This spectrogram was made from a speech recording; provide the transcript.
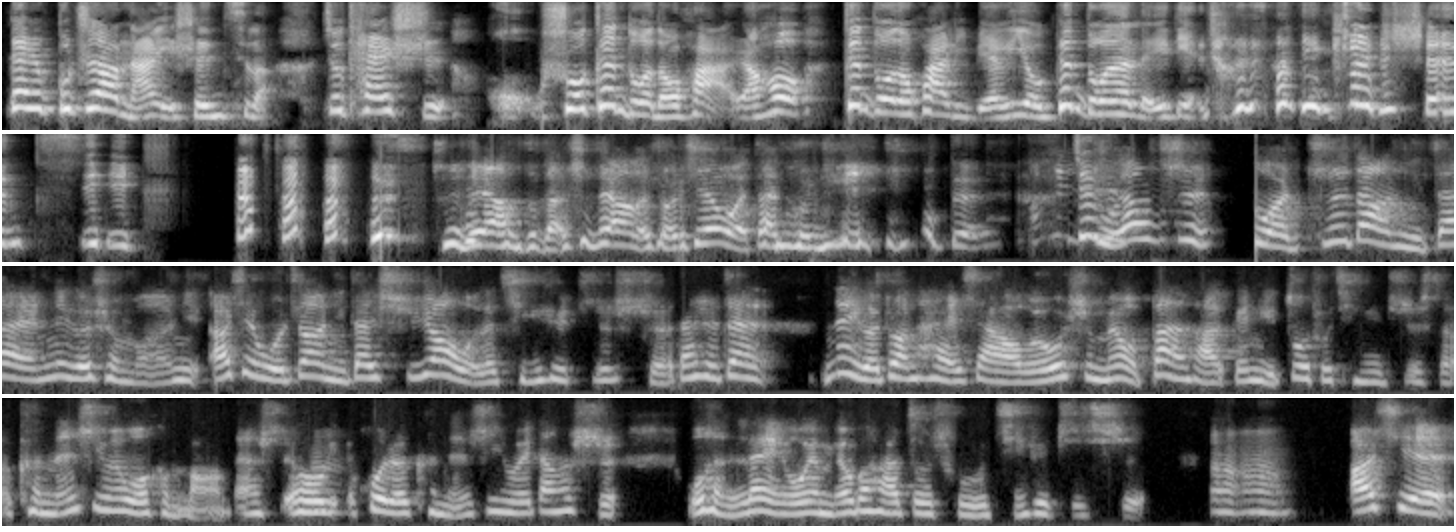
但是不知道哪里生气了，就开始说更多的话，然后更多的话里边有更多的雷点，就让你更生气。是这样子的，是这样的。首先我赞同你，对，这主要是我知道你在那个什么，你而且我知道你在需要我的情绪支持，但是在那个状态下，我又是没有办法给你做出情绪支持的。可能是因为我很忙，但是然后或者可能是因为当时我很累，我也没有办法做出情绪支持。嗯嗯。而且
